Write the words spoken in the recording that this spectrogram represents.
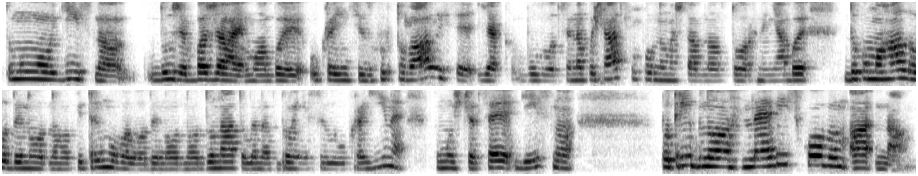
Тому дійсно дуже бажаємо, аби українці згуртувалися, як було це на початку повномасштабного вторгнення, аби допомагали один одного, підтримували один одного, донатили на Збройні Сили України, тому що це дійсно потрібно не військовим, а нам.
